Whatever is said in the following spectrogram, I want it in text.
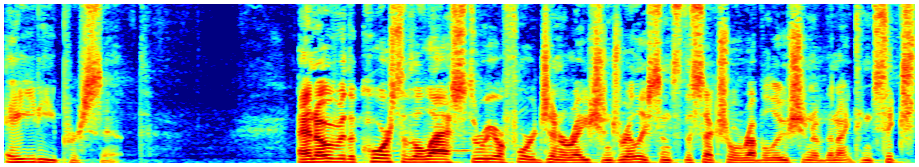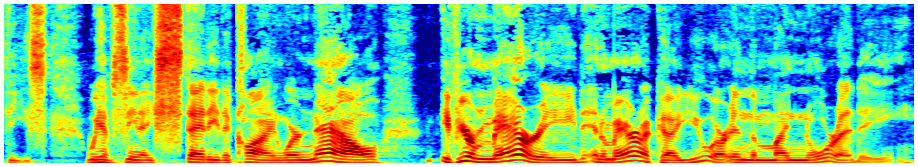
80%. And over the course of the last three or four generations, really since the sexual revolution of the 1960s, we have seen a steady decline where now, if you're married in America, you are in the minority.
